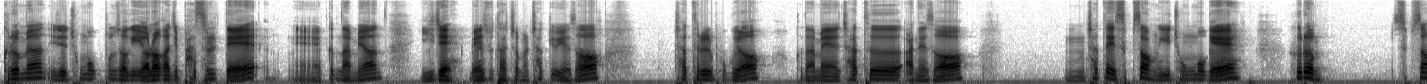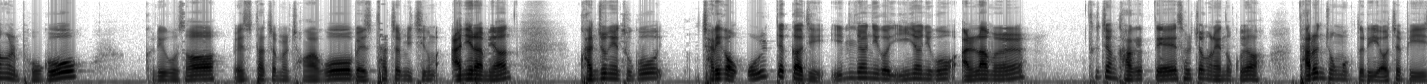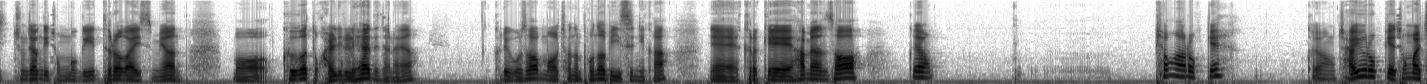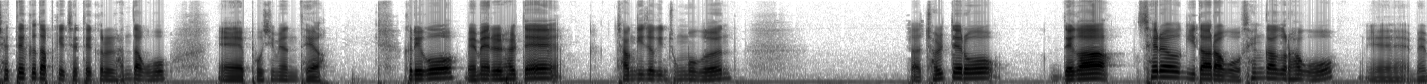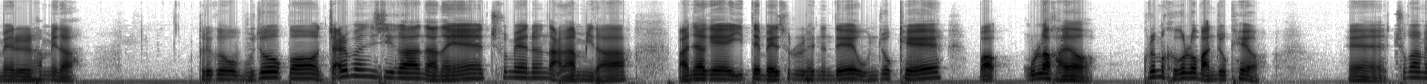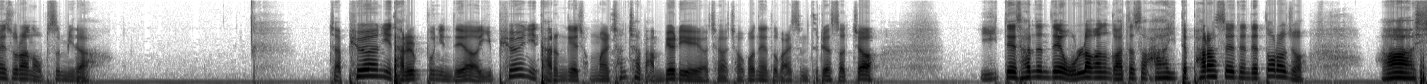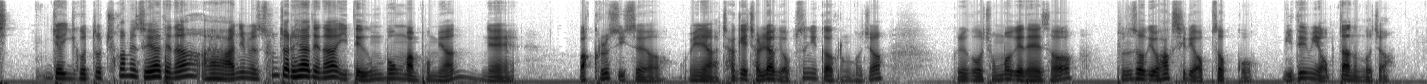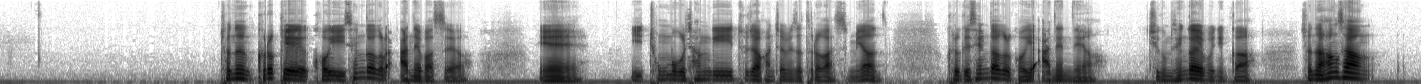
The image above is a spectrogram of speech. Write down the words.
그러면 이제 종목 분석이 여러 가지 봤을 때 예, 끝나면 이제 매수 타점을 찾기 위해서 차트를 보고요. 그 다음에 차트 안에서 음, 차트의 습성, 이 종목의 흐름, 습성을 보고 그리고서 매수 타점을 정하고 매수 타점이 지금 아니라면 관중에 두고 자리가 올 때까지 1년이고 2년이고 알람을 특정 가격대에 설정을 해놓고요. 다른 종목들이 어차피 중장기 종목이 들어가 있으면 뭐 그것도 관리를 해야 되잖아요. 그리고서 뭐 저는 본업이 있으니까 예 그렇게 하면서 그냥 평화롭게 그냥 자유롭게 정말 재테크답게 재테크를 한다고 예, 보시면 돼요. 그리고 매매를 할 때 장기적인 종목은 자, 절대로 내가 세력이다라고 생각을 하고 예, 매매를 합니다. 그리고 무조건 짧은 시간 안에 추매는 안 합니다. 만약에 이때 매수를 했는데 운 좋게 막 올라가요. 그러면 그걸로 만족해요. 예, 추가 매수란 없습니다. 자, 표현이 다를 뿐인데요. 이 표현이 다른 게 정말 천차만별이에요. 제가 저번에도 말씀드렸었죠. 이때 샀는데 올라가는 것 같아서 아, 이때 팔았어야 되는데 떨어져. 아, 씨, 야, 이거 또 추가 매수해야 되나? 아, 아니면 손절해야 되나? 이때 음봉만 보면 네. 막 그럴 수 있어요. 왜냐? 자기의 전략이 없으니까 그런 거죠. 그리고 종목에 대해서 분석이 확실히 없었고 믿음이 없다는 거죠. 저는 그렇게 거의 생각을 안 해봤어요. 예. 이 종목을 장기 투자 관점에서 들어갔으면 그렇게 생각을 거의 안 했네요. 지금 생각해 보니까 저는 항상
